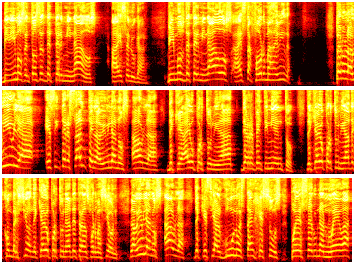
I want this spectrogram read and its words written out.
Vivimos entonces determinados a ese lugar. Vivimos determinados a esta forma de vida. Pero la Biblia es interesante, la Biblia nos habla de que hay oportunidad de arrepentimiento, de que hay oportunidad de conversión, de que hay oportunidad de transformación. La Biblia nos habla de que si alguno está en Jesús, puede ser una nueva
